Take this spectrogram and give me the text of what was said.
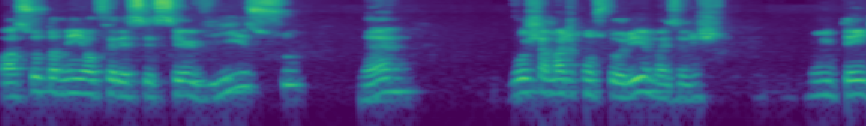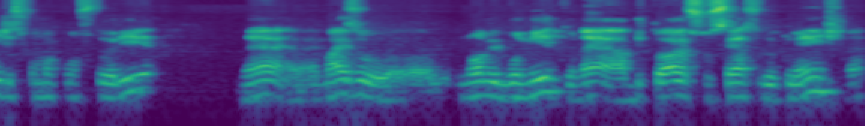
passou também a oferecer serviço, né, vou chamar de consultoria, mas a gente não entende isso como uma consultoria, né, é mais o nome bonito, né, habitual ao sucesso do cliente, né,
